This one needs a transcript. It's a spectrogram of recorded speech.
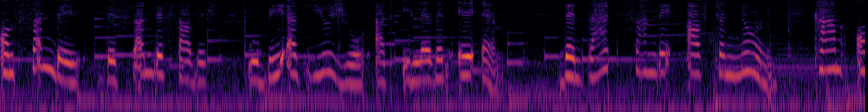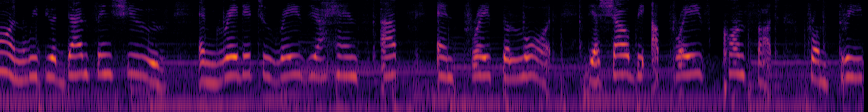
On Sunday, the Sunday service will be as usual at 11 a.m. Then that Sunday afternoon, come on with your dancing shoes and ready to raise your hands up and praise the Lord. There shall be a praise concert from 3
